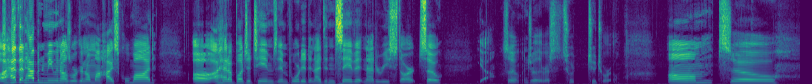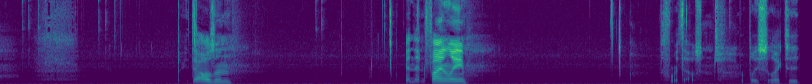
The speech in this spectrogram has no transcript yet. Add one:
I had that happen to me when I was working on my high school mod. Uh, I had a bunch of teams imported and I didn't save it and I had to restart. So yeah, so enjoy the rest of the tutorial. Um, so 3000 and then finally 4000 replace selected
